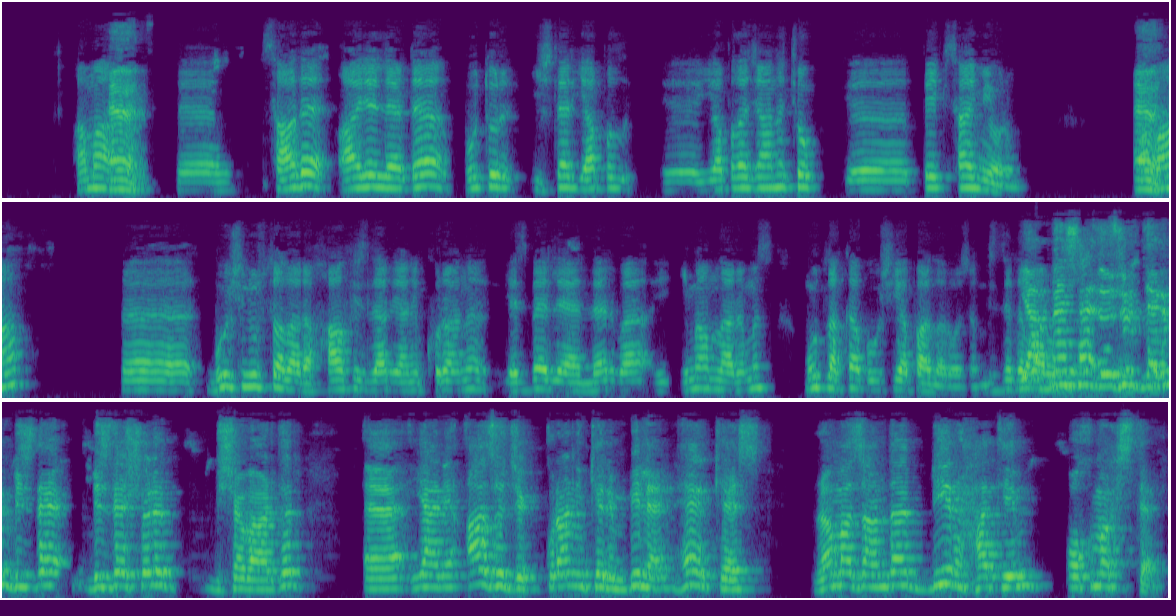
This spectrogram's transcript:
Ama Evet. e, sade ailelerde bu tür işler yapıl, e, yapılacağını çok e, pek saymıyorum. Evet. Ama e, bu işin ustaları, hafizler yani Kur'an'ı ezberleyenler ve imamlarımız mutlaka bu işi yaparlar hocam. Bizde de Ya var mesela hocam. özür dilerim bizde bizde şöyle bir şey vardır. Ee, yani azıcık Kur'an-ı Kerim bilen herkes Ramazan'da bir hatim okumak ister.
